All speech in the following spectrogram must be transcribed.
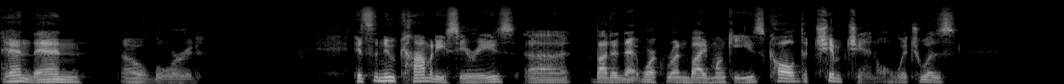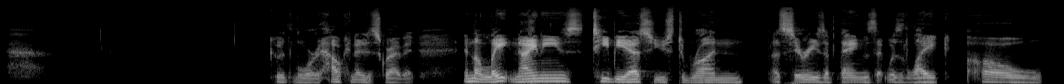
And then, oh lord, it's the new comedy series uh, about a network run by monkeys called the Chimp Channel, which was. Good lord, how can I describe it? In the late 90s, TBS used to run a series of things that was like, oh,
